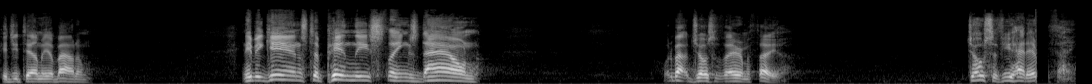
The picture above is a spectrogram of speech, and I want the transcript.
Could you tell me about him? And he begins to pin these things down. What about Joseph of Arimathea? Joseph, you had everything.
